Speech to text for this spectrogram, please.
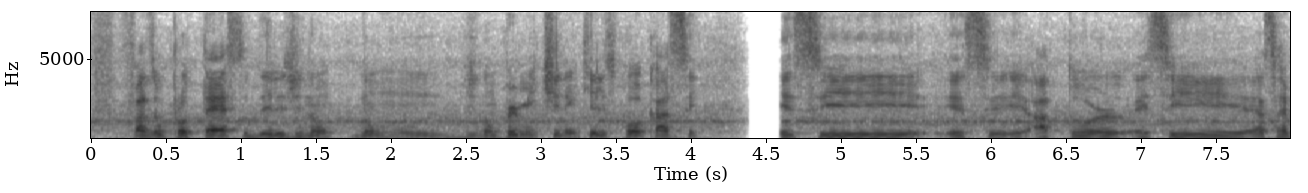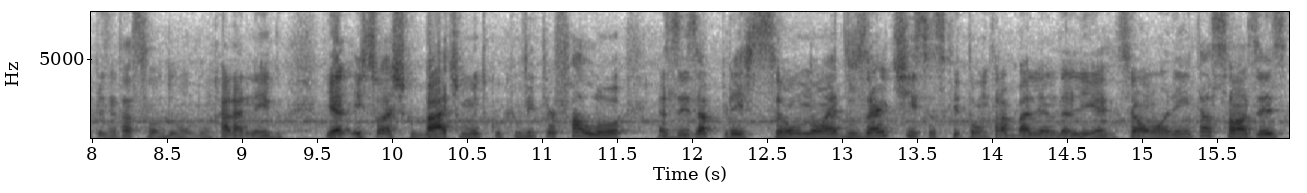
fazer o protesto deles, de não, não, de não permitirem que eles colocassem esse esse ator, esse essa representação de um, de um, cara negro. E isso acho que bate muito com o que o Victor falou. Às vezes a pressão não é dos artistas que estão trabalhando ali, isso é uma orientação. Às vezes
